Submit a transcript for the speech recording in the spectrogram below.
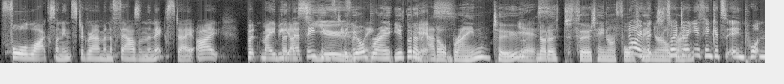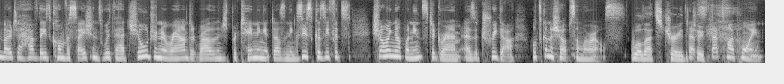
four likes on Instagram and a thousand the next day. I, but maybe But I that's see you. But differently. Your brain, you've got an Yes. adult brain too, Yes. not a 13 or a No, 14 but year so old brain. don't you think it's important though to have these conversations with our children around it rather than just pretending it doesn't exist? Because if it's showing up on Instagram as a trigger, well, it's going to show up somewhere else. well, that's true That's too. that's my point.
